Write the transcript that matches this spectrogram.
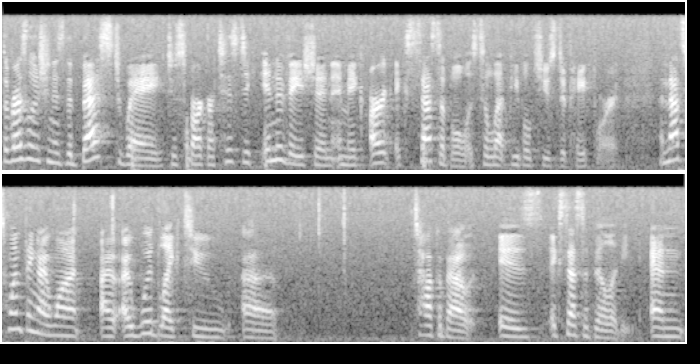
the resolution is the best way to spark artistic innovation and make art accessible is to let people choose to pay for it and that's one thing i want i, I would like to uh, talk about is accessibility and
